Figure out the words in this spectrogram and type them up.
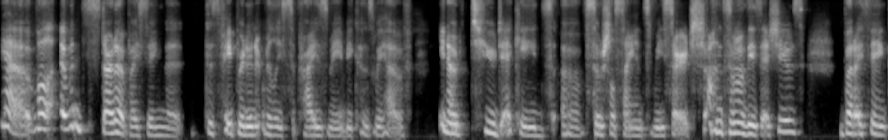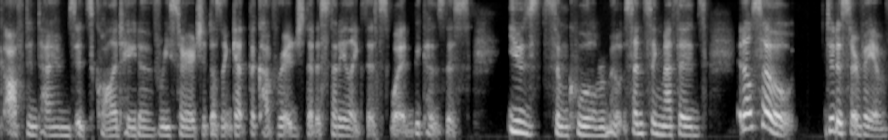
Yeah, well, I would start out by saying that this paper didn't really surprise me because we have, you know, two decades of social science research on some of these issues. But I think oftentimes it's qualitative research. It doesn't get the coverage that a study like this would because this used some cool remote sensing methods. It also did a survey of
